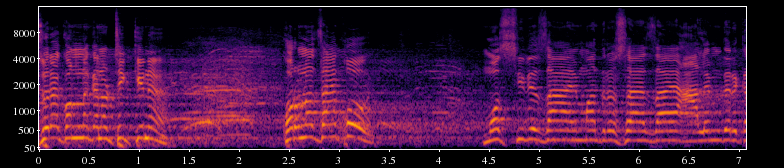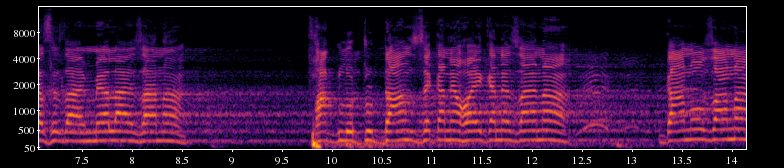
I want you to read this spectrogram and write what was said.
জোরে কন না কেন, ঠিক কিনা? করোনা যায় কই? মসজিদে যায়, মাদ্রাসায় যায়, আলেমদের কাছে যায়, মেলায় যায় না। ফাগলুটু ডান্স যেখানে হয় এখানে যায় না। গানও জানা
